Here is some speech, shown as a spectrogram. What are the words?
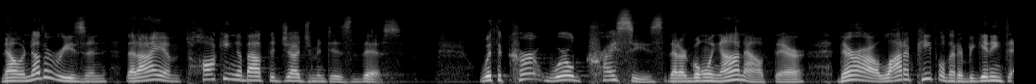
Now, another reason that I am talking about the judgment is this. With the current world crises that are going on out there, there are a lot of people that are beginning to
